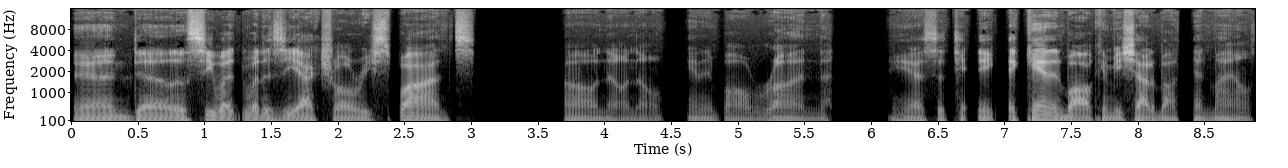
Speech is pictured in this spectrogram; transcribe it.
and uh, let's see what what is the actual response. Oh no no cannonball run. Yes, a, t- a cannonball can be shot about ten miles.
